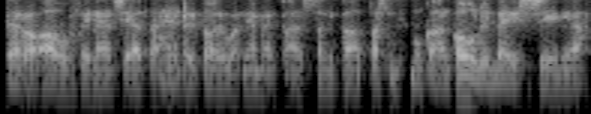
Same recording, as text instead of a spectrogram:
Tero Auvinen sieltä Henri Toivoniemen kanssa, niin kaappasi mut mukaan goalie baseen ja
